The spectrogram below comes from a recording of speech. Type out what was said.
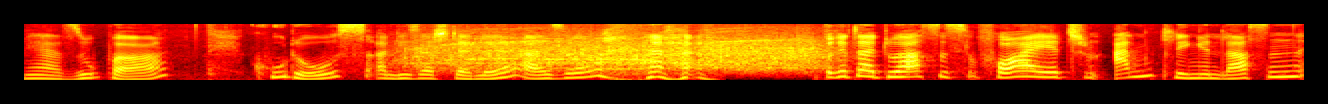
Ja, super. Kudos an dieser Stelle. Also. Britta, du hast es vorher jetzt schon anklingen lassen,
